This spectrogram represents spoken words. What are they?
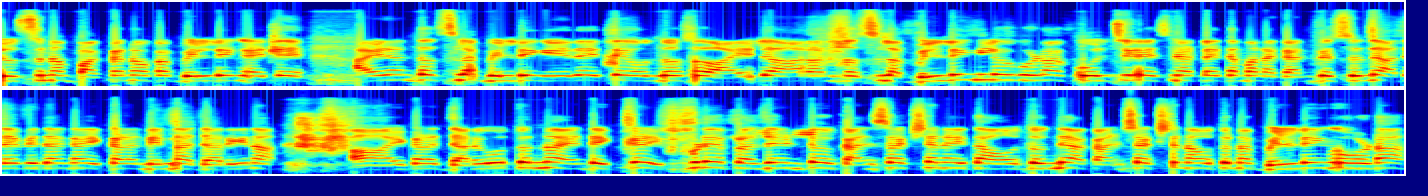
చూస్తున్నాం. పక్కన ఒక బిల్డింగ్ అయితే ఐదు అంతస్తుల బిల్డింగ్ ఏదైతే ఉందో సో ఐదు ఆరు అంతస్తుల బిల్డింగ్లు కూడా కూల్చివేసినట్లయితే మనకు కనిపిస్తుంది అదే విధంగా ఇక్కడ నిన్న జరిగిన ఇక్కడ జరుగుతున్న అంటే ఇక్కడ ఇప్పుడే ప్రజెంట్ కన్స్ట్రక్షన్ అయితే అవుతుంది. ఆ కన్స్ట్రక్షన్ అవుతున్న బిల్డింగ్ కూడా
